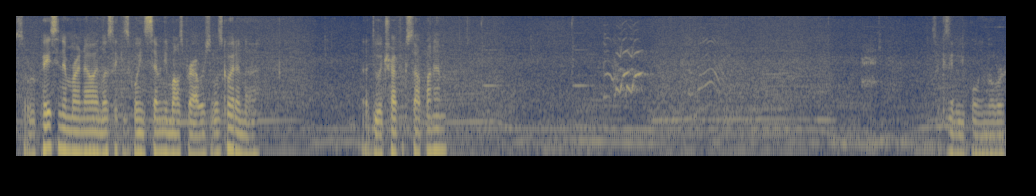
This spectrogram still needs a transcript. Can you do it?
So we're pacing him right now and looks like he's going 70 miles per hour. So let's go ahead and uh, uh, do a traffic stop on him. Looks like he's gonna be pulling over.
